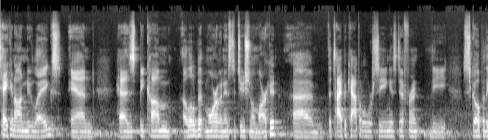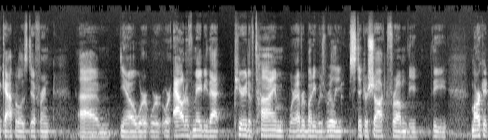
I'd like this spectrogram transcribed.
taken on new legs and has become a little bit more of an institutional market. Um, the type of capital we're seeing is different. The scope of the capital is different. Um, you know, we're, we're, we're out of maybe that period of time where everybody was really sticker shocked from the, the market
